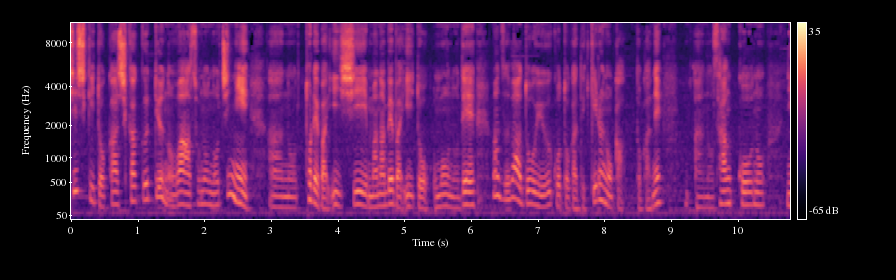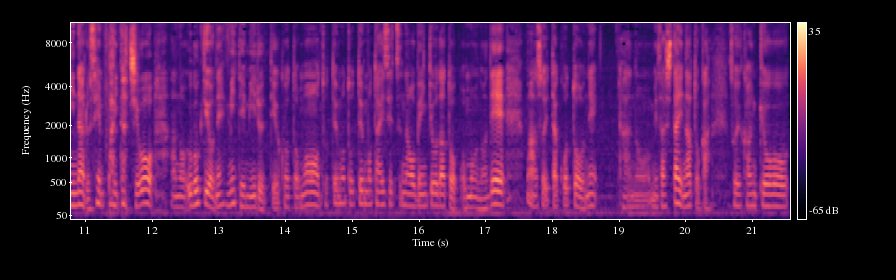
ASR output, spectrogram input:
知識とか資格っていうのはその後にあの取ればいいし学べばいいと思うのでまずはどういうことができるのかとかねあの参考のになる先輩たちをあの動きをね見てみるっていうこともとてもとても大切なお勉強だと思うのでまあそういったことをねあの目指したいなとかそういう環境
